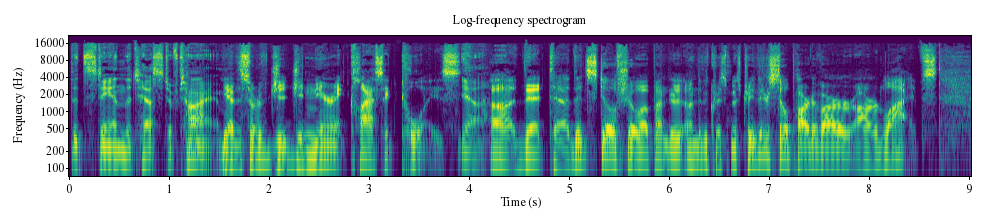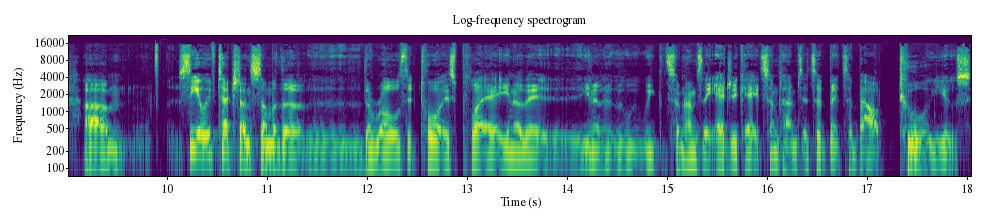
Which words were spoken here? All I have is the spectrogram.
that stand the test of time. Yeah, the sort of g- generic classic toys. Yeah uh, that uh, that still show up under under the Christmas tree that are still part of our our lives. Um, yeah, we've touched on some of the the roles that toys play. You know, they you know we sometimes they educate. Sometimes it's a it's about tool use.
